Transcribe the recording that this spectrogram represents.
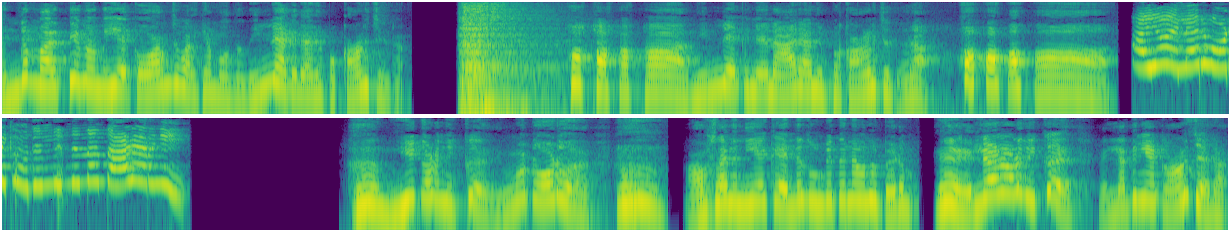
എന്റെ മരത്തിന്ന് നീയൊക്കെ ഓറഞ്ച് പറിക്കാൻ പോകുന്നത്? നിന്നെയൊക്കെ ഞാനിപ്പോ കാണിച്ചു തരാം. നിന്നെയൊക്കെ ഞാൻ ആരാണ് ഇപ്പൊ കാണിച്ചു തരാം. അയ്യോ എല്ലാരും ഓടിക്കും. ഉദിന്തിന്താൻ താഴെ ഇറങ്ങി. നീ അവിടെ നിക്ക്. ഇങ്ങോട്ട് ഓടുക. അവസാനം നീയൊക്കെ എന്റെ തുമ്പിൽ തന്നെ വന്ന് പെടും. എല്ലാരും അവിടെ നിക്ക്. എല്ലാത്തിനും ഞാൻ കാണിച്ചു തരാം.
